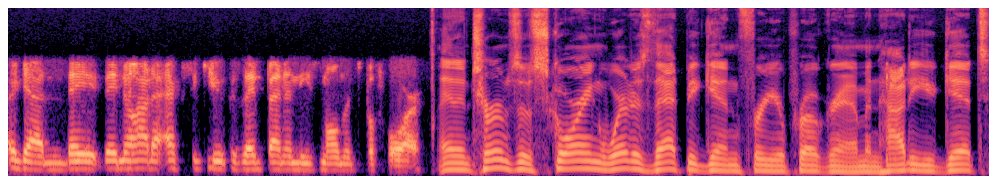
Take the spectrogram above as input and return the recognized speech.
again they they know how to execute because they've been in these moments before. And in terms of scoring, where does that begin for your program, and how do you get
